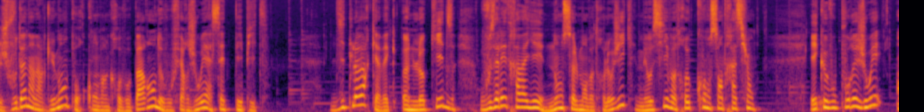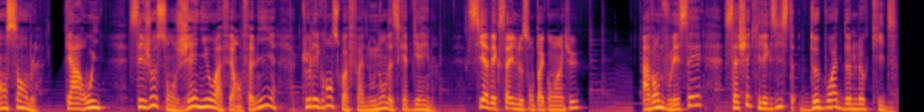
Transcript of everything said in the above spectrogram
je vous donne un argument pour convaincre vos parents de vous faire jouer à cette pépite. Dites-leur qu'avec Unlock Kids, vous allez travailler non seulement votre logique, mais aussi votre concentration. Et que vous pourrez jouer ensemble. Car oui, ces jeux sont géniaux à faire en famille, que les grands soient fans ou non d'escape game. Si avec ça ils ne sont pas convaincus. Avant de vous laisser, sachez qu'il existe deux boîtes d'Unlock Kids.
